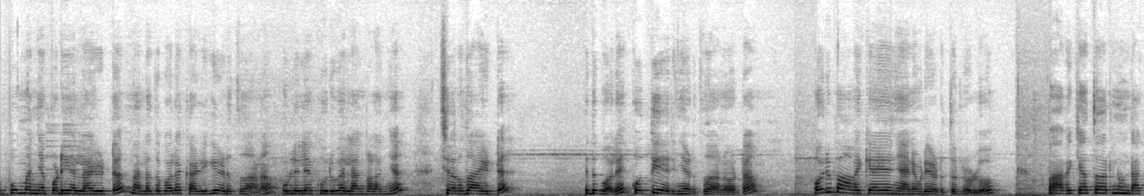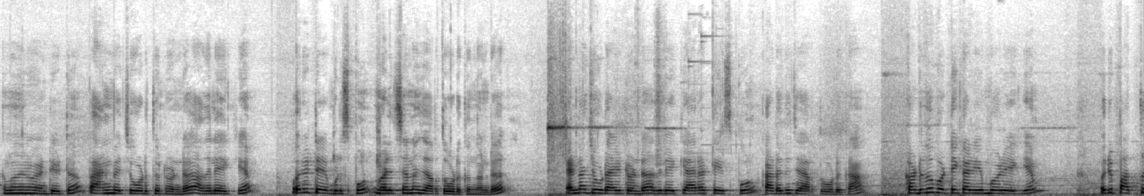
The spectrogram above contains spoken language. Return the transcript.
ഉപ്പും മഞ്ഞപ്പൊടിയും എല്ലാം ഇട്ട് നല്ലതുപോലെ കഴുകിയെടുത്തതാണ്. ഉള്ളിലെ കുരുവെല്ലാം കളഞ്ഞ് ചെറുതായിട്ട് ഇതുപോലെ കൊത്തി അരിഞ്ഞെടുത്തതാണ് കേട്ടോ. ഒരു പാവയ്ക്കായ ഞാനിവിടെ എടുത്തിട്ടുള്ളൂ. പാവയ്ക്കാത്തോരൻ ഉണ്ടാക്കുന്നതിന് വേണ്ടിയിട്ട് പാൻ വെച്ച് കൊടുത്തിട്ടുണ്ട്. അതിലേക്ക് ഒരു ടേബിൾ സ്പൂൺ വെളിച്ചെണ്ണ ചേർത്ത് കൊടുക്കുന്നുണ്ട്. എണ്ണ ചൂടായിട്ടുണ്ട്. അതിലേക്ക് അര ടീസ്പൂൺ കടുക് ചേർത്ത് കൊടുക്കാം. കടുക് പൊട്ടി കഴിയുമ്പോഴേക്കും ഒരു പത്ത്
